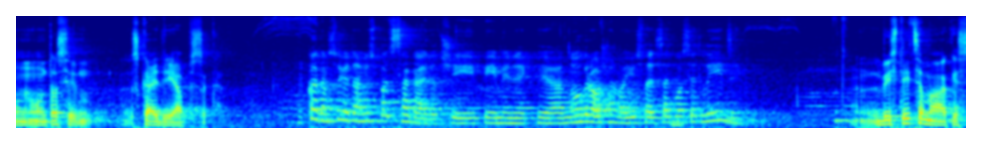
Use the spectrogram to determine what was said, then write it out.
un, un tas ir skaidri jāpasaka. Kādām sajūtām jūs pats sagaidat šī pieminiekļa nograušanu, vai jūs tai sekosiet līdzi? Visticamāk, es,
